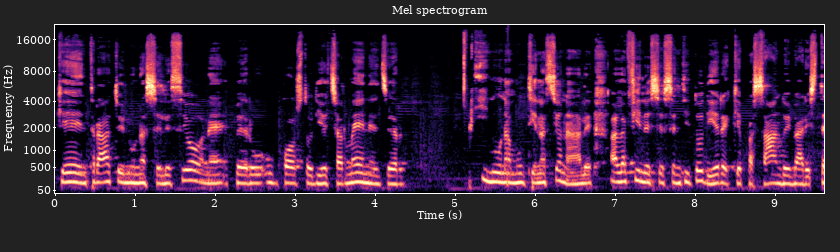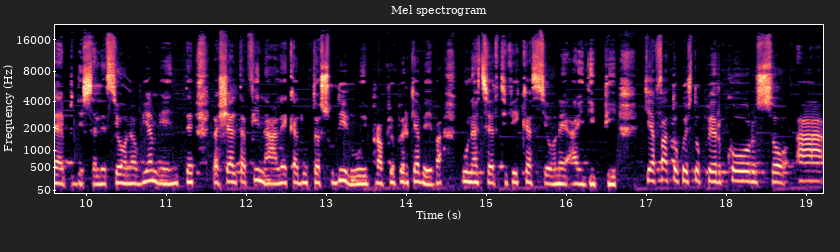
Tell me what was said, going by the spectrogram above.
che è entrato in una selezione per un posto di HR manager in una multinazionale, alla fine si è sentito dire che passando i vari step di selezione ovviamente, la scelta finale è caduta su di lui proprio perché aveva una certificazione IDP. Chi ha fatto questo percorso ha,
